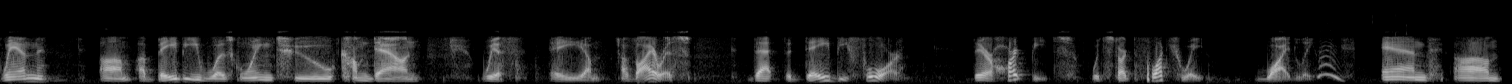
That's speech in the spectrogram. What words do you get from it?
when um, a baby was going to come down with a, um, a virus, that the day before, their heartbeats would start to fluctuate widely. Hmm. And um,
